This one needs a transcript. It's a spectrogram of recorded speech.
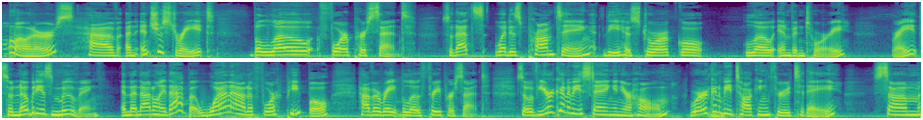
Homeowners have an interest rate below 4%. So that's what is prompting the historical low inventory, right? So nobody is moving. And then not only that, but one out of four people have a rate below 3%. So if you're going to be staying in your home, we're going to be talking through today some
